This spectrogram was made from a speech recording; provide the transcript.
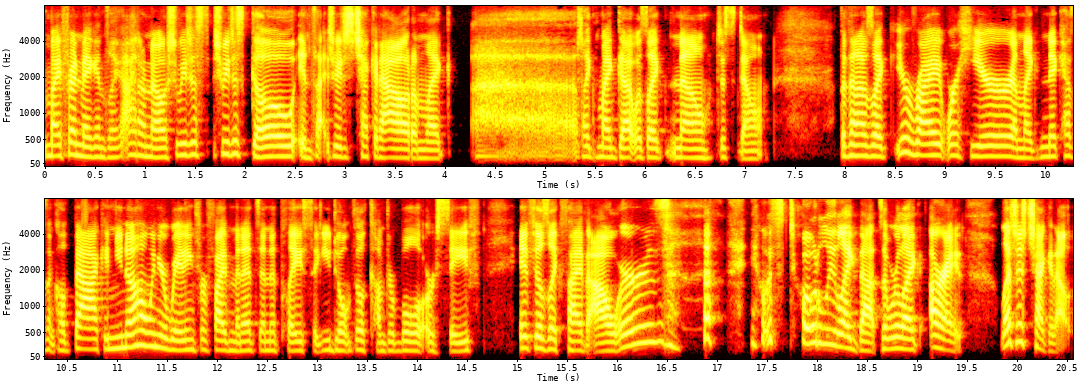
my friend Megan's like, I don't know. Should we just should we just go inside? Should we just check it out? I'm like, uh, like my gut was like, no, just don't. But then I was like, you're right, we're here. And like Nick hasn't called back. And you know how when you're waiting for five minutes in a place that you don't feel comfortable or safe, it feels like five hours. it was totally like that. So we're like, all right, let's just check it out.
